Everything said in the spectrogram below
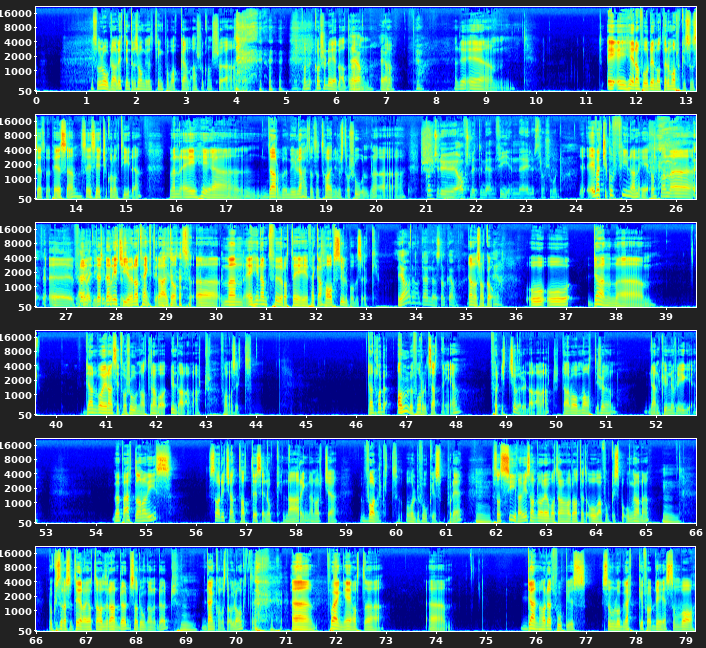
Og så lå det litt interessante ting på bakken der, så kanskje kan, Kanskje det er bedre Ja, enn ja. Ja, Det er um, jeg, jeg har den fordelen at det er Markus som sitter med PC-en, så jeg ser ikke hvor lang tid det er. Men jeg har dermed muligheter til å ta en illustrasjon. eh, Kan ikke du avslutte med en fin eh, illustrasjon? Jeg vet ikke hvor fin den er, da, men uh, eh, for den, den, den er ikke gjennomtenkt i det hele tatt. Uh, men jeg har nevnt før at jeg fikk ei havsule på besøk. Ja da, den har jeg snakka om. Den har snakka om. Og, og den eh, Den var i den situasjonen at den var underernært, fant noe ut. Den hadde alle forutsetninger for ikke å være underernært. Der var mat i sjøen. Den kunne flyge. Men på et eller annet vis så hadde ikke den tatt til seg nok næring. Den hadde ikke valgt å holde fokus på det. Mm. Sannsynligvis handler det om at den hadde hatt et overfokus på ungene. Mm. Noe som resulterer i at hadde den dødd, så hadde ungene dødd. Mm. Den kan vi dra langt. Eh, poenget er at eh, eh, den hadde et fokus som lå vekke fra det som var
